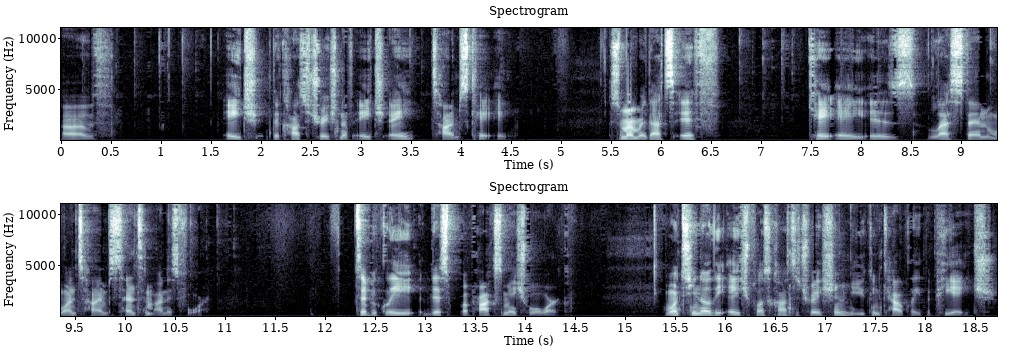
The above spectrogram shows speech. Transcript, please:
of H, the concentration of HA times Ka. So remember, that's if Ka is less than 1 times 10 to minus 4. Typically, this approximation will work. Once you know the H plus concentration, you can calculate the pH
